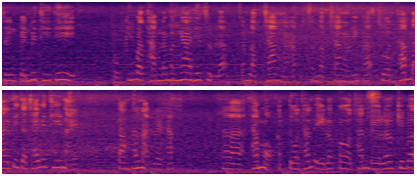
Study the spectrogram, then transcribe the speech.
ซึ่งเป็นวิธีที่ผมคิดว่าทำแล้วมันง่ายที่สุดแล้วสำหรับช่างนะครับสำหรับช่างอริพระส่วนท่านใดที่จะใช้วิธีไหนตามถนัดเลยครับ ถ้าถ้าเหมาะกับตัวท่านเองแล้วก็ท่านเดินแล้วคิดว่า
